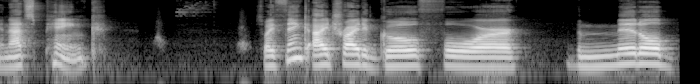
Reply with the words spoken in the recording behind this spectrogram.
And that's pink. So I think I try to go for the middle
